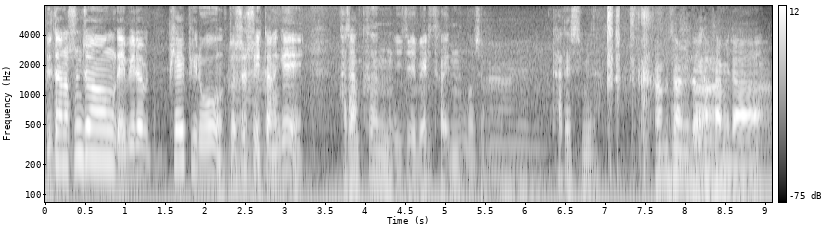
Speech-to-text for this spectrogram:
일단은 순정 내비를 PIP로 또 쓸수 있다는 게 가장 큰 이제 메리트가 있는 거죠. 아, 예. 다 됐습니다. 감사합니다. 네, 감사합니다. 아.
